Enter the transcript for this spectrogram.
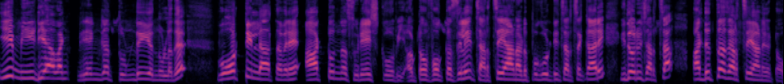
ഈ മീഡിയ വൺ രംഗത്തുണ്ട് എന്നുള്ളത് വോട്ടില്ലാത്തവരെ ആട്ടുന്ന സുരേഷ് ഗോപി. ഔട്ട് ഓഫ് ഫോക്കസിൽ ചർച്ചയാണ് അടുപ്പുകൂട്ടി ചർച്ചക്കാർ ഇതൊരു ചർച്ച അടുത്ത ചർച്ചയാണ് കേട്ടോ.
